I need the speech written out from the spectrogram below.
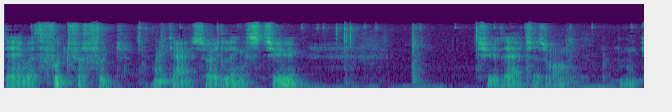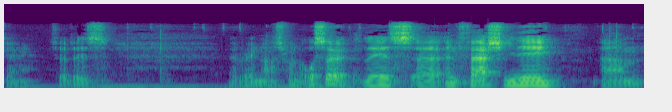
there with foot for foot. Okay, so it links to to that as well. Okay, so there's a very nice one. Also, there's uh, in there, um,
